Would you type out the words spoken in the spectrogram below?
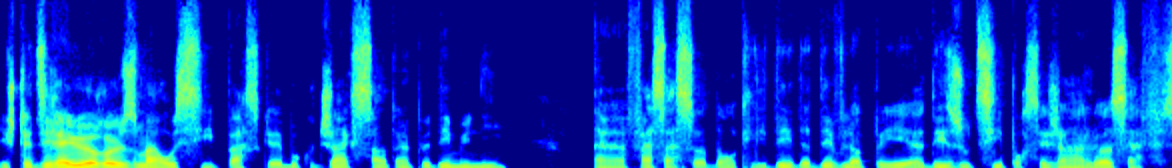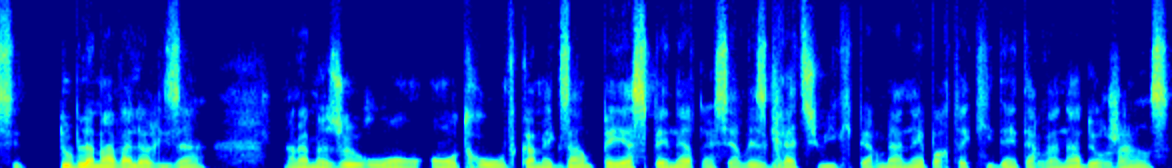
Et je te dirais heureusement aussi parce que beaucoup de gens qui se sentent un peu démunis euh, face à ça. Donc, l'idée de développer euh, des outils pour ces gens-là, c'est doublement valorisant dans la mesure où on, on trouve comme exemple PSPNet, un service gratuit qui permet à n'importe qui d'intervenant d'urgence.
